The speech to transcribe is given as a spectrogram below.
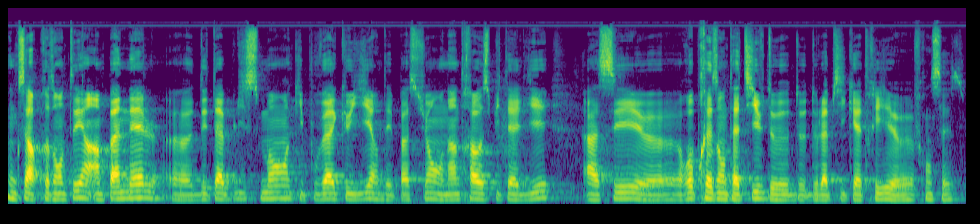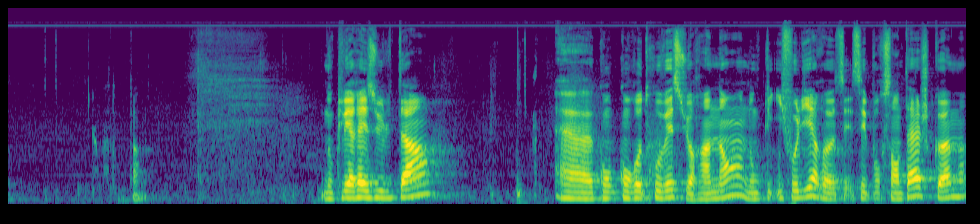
Donc ça représentait un panel d'établissements qui pouvaient accueillir des patients en intra-hospitalier assez euh, représentatif de, la psychiatrie euh, française. Donc les résultats euh, qu'on retrouvait sur un an, donc il faut lire ces, pourcentages comme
